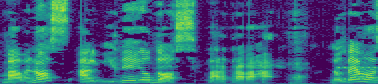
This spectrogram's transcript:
vámonos al video 2 para trabajar. Nos vemos.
